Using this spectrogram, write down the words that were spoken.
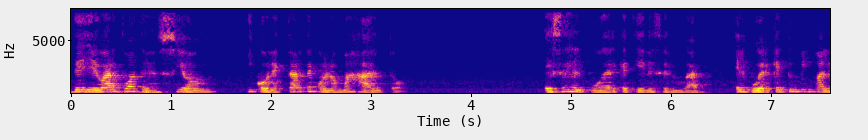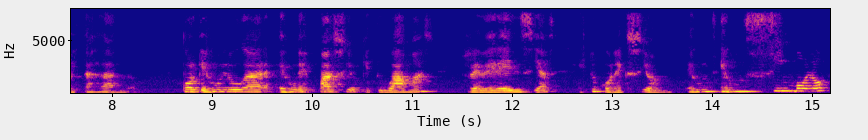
de llevar tu atención y conectarte con lo más alto, ese es el poder que tiene ese lugar, el poder que tú misma le estás dando. porque es un lugar, es un espacio que tú amas, reverencias, es tu conexión, es un, es un símbolo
